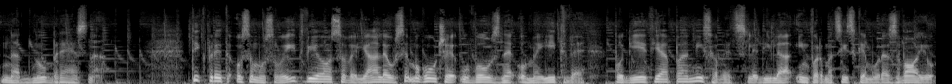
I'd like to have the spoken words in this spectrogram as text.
na dnu brezna. Tik pred osamosvojitvijo so veljale vse mogoče uvozne omejitve, podjetja pa niso več sledila informacijskemu razvoju.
